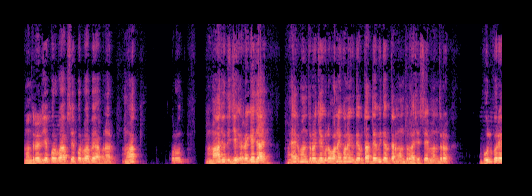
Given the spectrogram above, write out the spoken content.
মন্ত্রের যে প্রভাব, সে প্রভাবে আপনার মহা মা যদি রেগে যায়, মায়ের মন্ত্র যেগুলো অনেক অনেক দেবতা, দেবী দেবতার মন্ত্র আছে, সেই মন্ত্র ভুল করে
